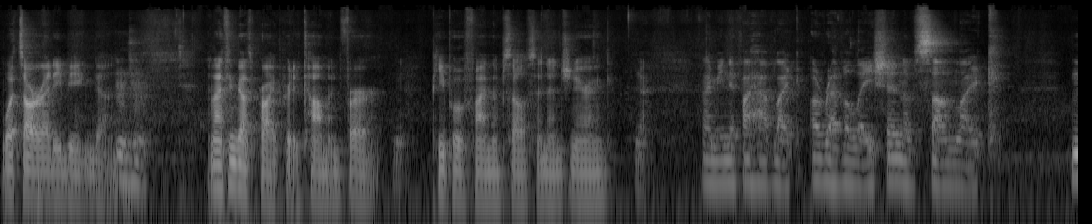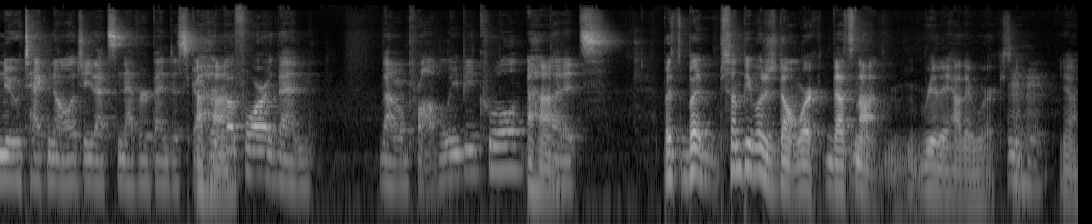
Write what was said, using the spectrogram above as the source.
what's already being done Mm-hmm. and i think that's probably pretty common for people who find themselves in engineering I mean, if I have like a revelation of some like new technology that's never been discovered Uh-huh. before, then that'll probably be cool. Uh-huh. But it's but but some people just don't work that's not really how they work so Mm-hmm. yeah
